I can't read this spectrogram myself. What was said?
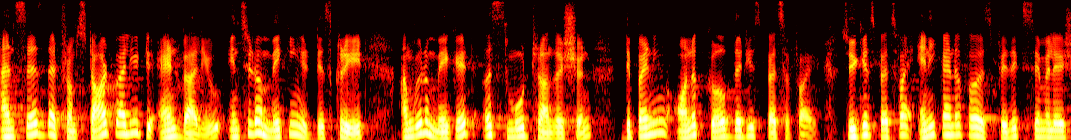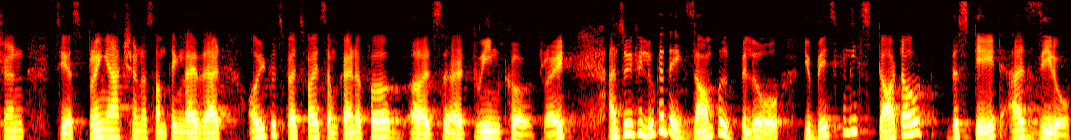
and says that from start value to end value, instead of making it discrete, I'm going to make it a smooth transition depending on a curve that you specify. So you can specify any kind of a physics simulation, say a spring action or something like that, or you could specify some kind of a, a tween curve, right? And so if you look at the example below, you basically start out the state as zero,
